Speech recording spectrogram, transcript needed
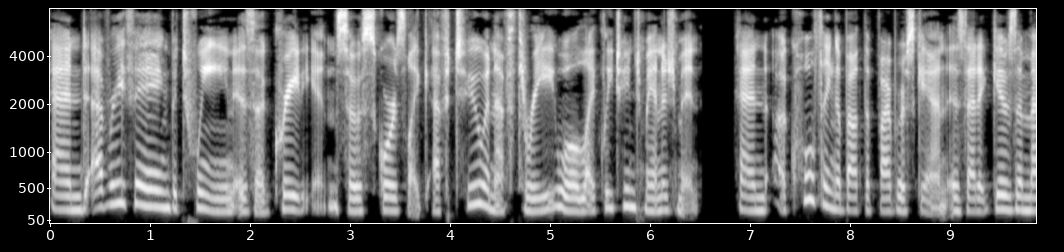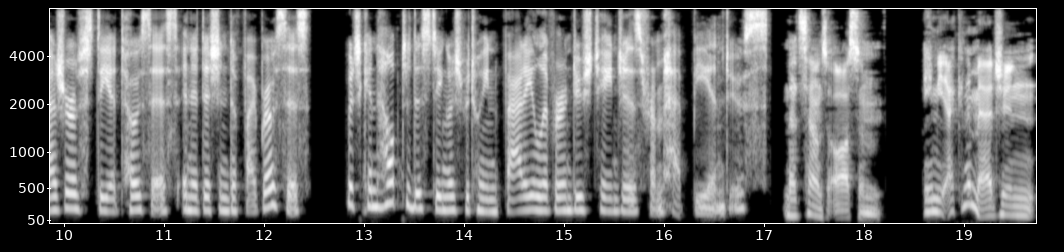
And everything between is a gradient. So scores like F2 and F3 will likely change management and a cool thing about the FibroScan is that it gives a measure of steatosis in addition to fibrosis, which can help to distinguish between fatty liver induced changes from Hep B induced. That sounds awesome. Amy, I can imagine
